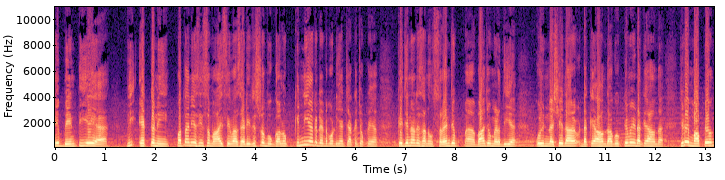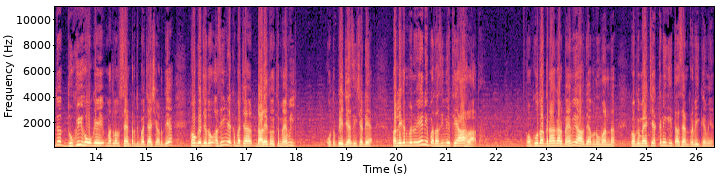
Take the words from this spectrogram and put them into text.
ਇਹ ਬੇਨਤੀ ਇਹ ਹੈ ਵੀ ਇੱਕ ਨਹੀਂ, ਪਤਾ ਨਹੀਂ ਅਸੀਂ ਸਮਾਜ ਸੇਵਾ ਸੈਡੀ ਰਿਸ਼ਟਰ ਮੋਗਾ ਨੂੰ ਕਿੰਨੀਆਂ ਕੁ ਡੈੱਡ ਬੋਡੀਆਂ ਚੱਕ ਚੁੱਕੇ ਆ ਕਿ ਜਿਨ੍ਹਾਂ ਨੇ ਸਾਨੂੰ ਸਰੰਜ ਬਾਹ ਚੋਂ ਮਿਲਦੀ ਹੈ। ਕੋਈ ਨਸ਼ੇ ਦਾ ਡੱਕਿਆ ਹੁੰਦਾ, ਕੋਈ ਕਿਵੇਂ ਡੱਕਿਆ ਹੁੰਦਾ। ਜਿਹੜੇ ਮਾਪੇ ਹੁੰਦੇ ਉਹ ਦੁਖੀ ਹੋ ਕੇ ਮਤਲਬ ਸੈਂਟਰ 'ਚ ਬੱਚਾ ਛੱਡਦੇ ਆ, ਕਿਉਂਕਿ ਜਦੋਂ ਅਸੀਂ ਵੀ ਇੱਕ ਬੱਚਾ ਡਾਲੇ ਤੋਂ ਇੱਥੇ ਮੈਂ ਵੀ ਉੱਥੇ ਭੇਜਿਆ ਸੀ ਛੱਡਿਆ, ਪਰ ਲੇਕਿਨ ਮੈਨੂੰ ਇਹ ਨਹੀਂ ਪਤਾ ਸੀ ਵੀ ਇੱਥੇ ਆਹ ਹਾਲਾਤ ਆ। ਕਿਉਂਕਿ ਉਹਦਾ ਗੁਨਾਹਗਰ ਮੈਂ ਵੀ ਆਪਦੇ ਆਪ ਨੂੰ ਮੰਨਦਾ, ਕਿਉਂਕਿ ਮੈਂ ਚੈੱਕ ਨਹੀਂ ਕੀਤਾ ਸੈਂਟਰ ਵੀ ਕਿਵੇਂ ਆ।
